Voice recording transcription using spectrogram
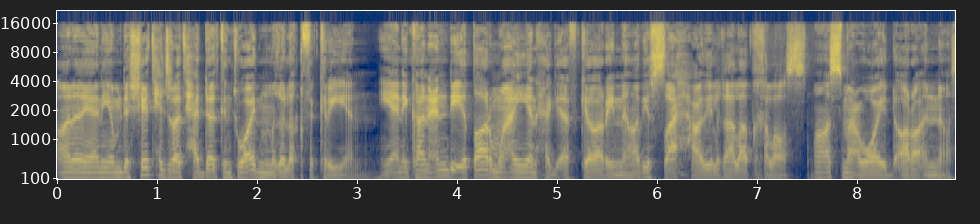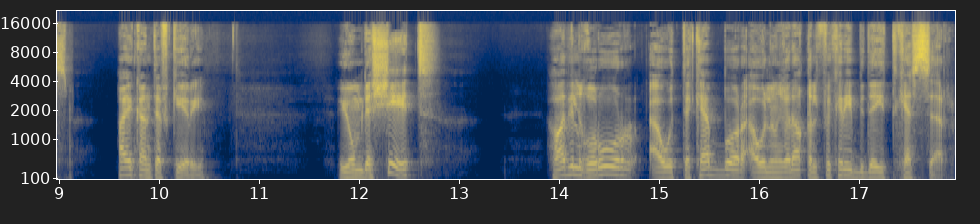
أنا يعني يوم دشيت حجرة حداد كنت وايد منغلق فكريا. يعني كان عندي إطار معين حق أفكاري إن هذه الصح هذه الغلط خلاص. ما أسمع وايد آراء الناس. هاي كان تفكيري. يوم دشيت هذه الغرور أو التكبر أو الانغلاق الفكري بدأ يتكسر.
